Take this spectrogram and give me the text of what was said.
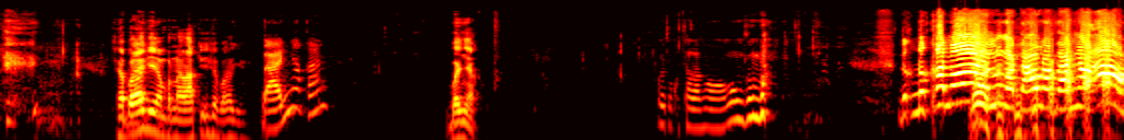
siapa lagi yang pernah laki? Siapa lagi? banyak kan Banyak. gue tuh salah ngomong sumpah deg-degan woi lu nggak tahu rasanya ah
